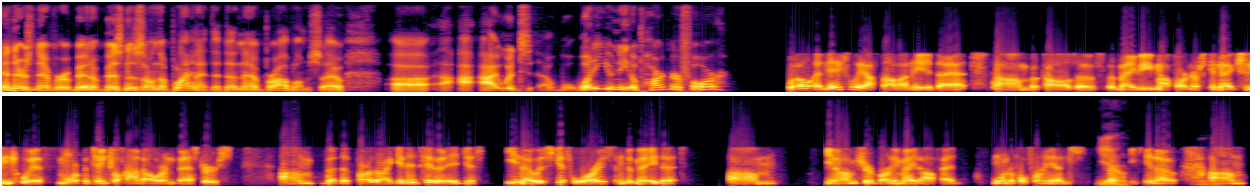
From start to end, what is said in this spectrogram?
and there's never been a business on the planet that doesn't have problems. So uh, I, I would. What do you need a partner for? Well, initially I thought I needed that um, because of maybe my partner's connections with more potential high dollar investors. Um, but the further I get into it, it just, you know, it's just worrisome to me that, um, you know, I'm sure Bernie Madoff had wonderful friends. Yeah. you know, yeah. um,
